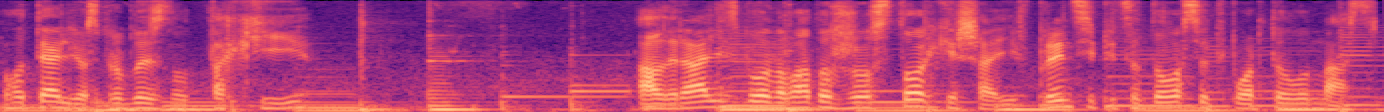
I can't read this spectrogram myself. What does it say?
Готель ось приблизно такі. Але реальність була набагато жорстокіша, і в принципі це досить портило настрій.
